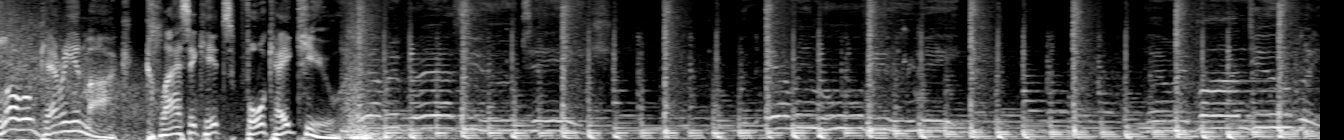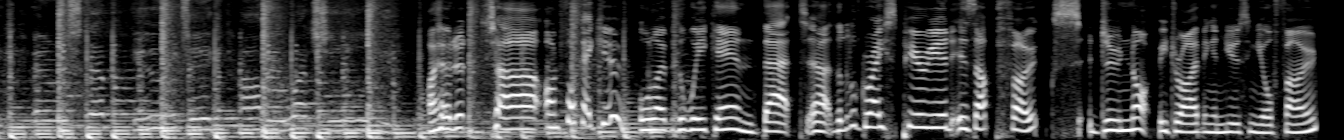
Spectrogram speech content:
Laurel, Gary, and Mark. Classic Hits 4KQ. I heard it uh, on 4KQ all over the weekend that uh, the little grace period is up, folks. Do not be driving and using your phone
